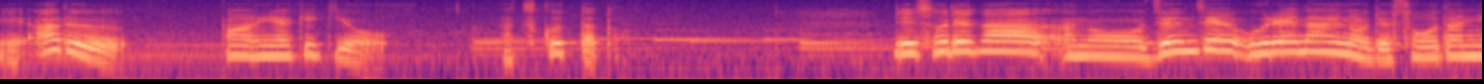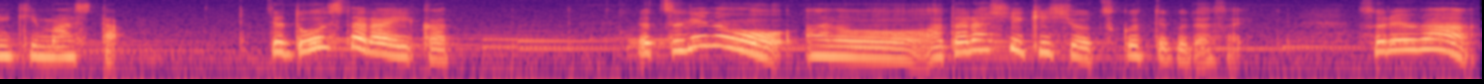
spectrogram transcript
え、あるパン焼き器を作ったと。でそれがあの全然売れないので相談に来ました。じゃあどうしたらいいか次のあの新しい機種を作ってください。それは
